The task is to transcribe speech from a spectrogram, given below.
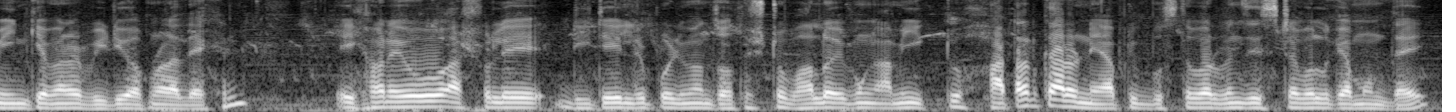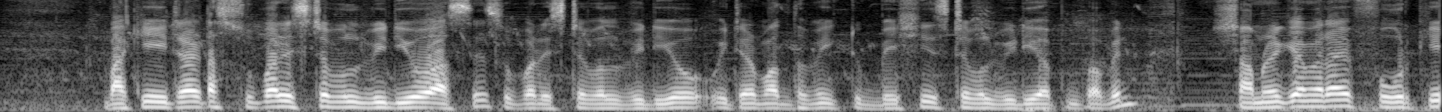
মেইন ক্যামেরার ভিডিও আপনারা দেখেন। এখানেও আসলে ডিটেইলের পরিমাণ যথেষ্ট ভালো এবং আমি একটু হাঁটার কারণে আপনি বুঝতে পারবেন যে স্টেবল কেমন দেয়। বাকি এটার একটা সুপার স্টেবল ভিডিও আছে সুপার স্টেবল ভিডিও ওইটার মাধ্যমে একটু বেশি স্টেবল ভিডিও আপনি পাবেন। সামনের ক্যামেরায় ফোর কে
